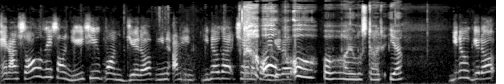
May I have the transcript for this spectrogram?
And I saw this on YouTube on Get Up. You know, I mean, you know that channel called Oh, Get Up. oh, oh! I almost died. Yeah. You know Get Up?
